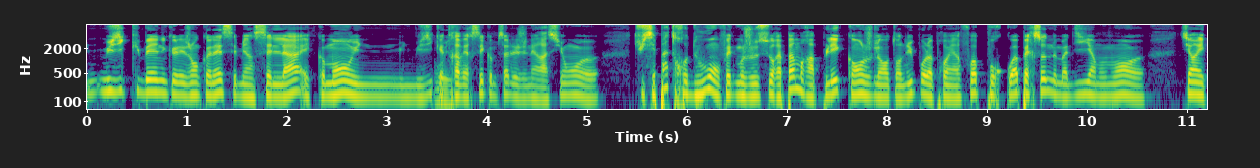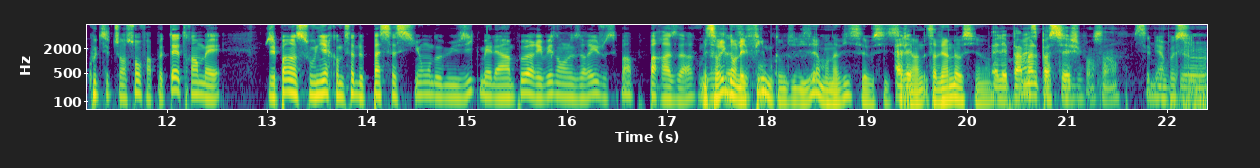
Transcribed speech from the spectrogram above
une musique cubaine que les gens connaissent, c'est bien celle-là. Et comment une, une musique a traversé comme ça les générations. euh, tu sais pas trop d'où, en fait. Moi, je saurais pas me rappeler quand je l'ai entendu pour la première fois. Pourquoi Personne ne m'a dit à un moment, euh, tiens, écoute cette chanson. Enfin, peut-être, hein, mais j'ai pas un souvenir comme ça de passation de musique, mais elle est un peu arrivée dans les oreilles, je sais pas, un peu par hasard. Mais c'est vrai que dans les films, comme tu disais, à mon avis, c'est aussi ça, est- vient, ça vient de là aussi. hein. Elle est pas Ouais, mal passée, possible. je pense. hein. C'est bien Donc, possible. euh,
